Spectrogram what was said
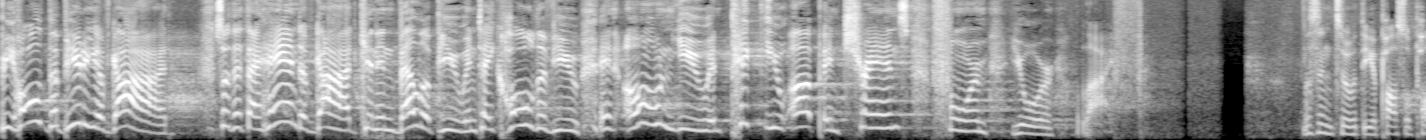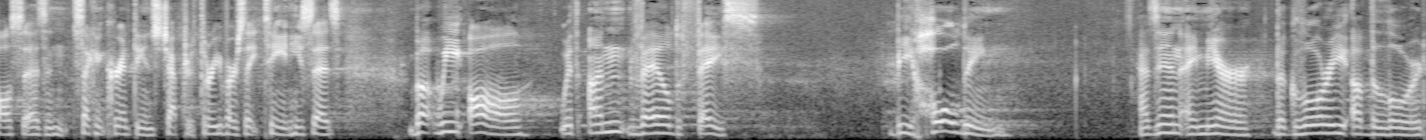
Behold the beauty of God so that the hand of God can envelop you and take hold of you and own you and pick you up and transform your life. Listen to what the apostle Paul says in 2 Corinthians chapter 3 verse 18. He says, "But we all with unveiled face beholding, as in a mirror, the glory of the Lord,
